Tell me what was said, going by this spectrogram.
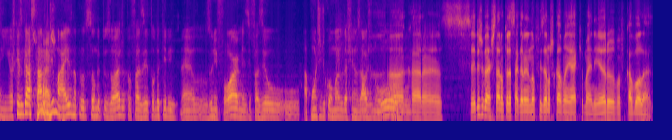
sim. Eu acho que eles gastaram demais na produção do episódio pra fazer todo aquele, né, os uniformes e fazer o, o- a ponte de comando da Shenzhou de novo. Ah, cara, se eles gastaram toda essa grana e não fizeram uns cavanhaque maneiro, eu vou ficar bolado.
